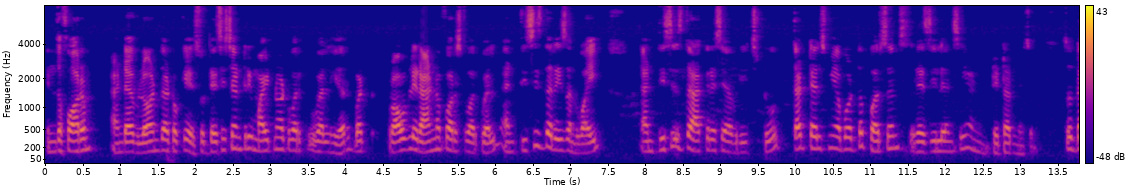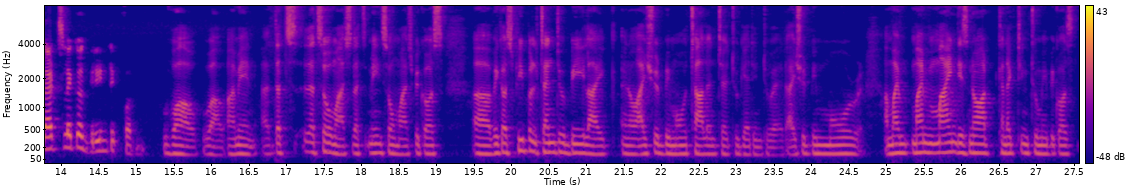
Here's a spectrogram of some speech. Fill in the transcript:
in the forum and I've learned that okay, so decision tree might not work well here, but probably random forest work well, and this is the reason why, and this is the accuracy I've reached to. That tells me about the person's resiliency and determination. So that's like a green tick for me. Wow, wow. I mean, uh, that's that's so much. That means so much because uh, because people tend to be like you know i should be more talented to get into it i should be more uh, my my mind is not connecting to me because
